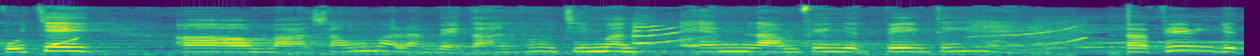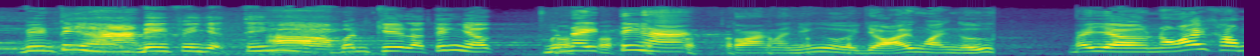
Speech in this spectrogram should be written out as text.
Củ Chi ờ, và sống và làm việc tại thành phố Hồ Chí Minh. Em làm phiên dịch viên tiếng Hàn. À, phiên dịch viên tiếng Dạ, Hàn biên phiên dịch tiếng à, Hàn. bên kia là tiếng Nhật bên đây tiếng Hàn toàn là những người giỏi ngoại ngữ bây giờ nói không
